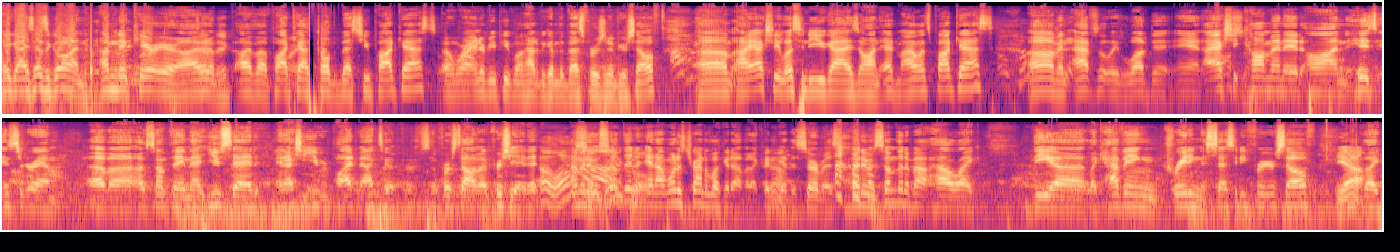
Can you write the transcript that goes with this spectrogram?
Hey guys, how's it going? I'm Nick Carrier. I have, a, I have a podcast called the Best You Podcast, um, where I interview people on how to become the best version of yourself. Um, I actually listened to you guys on Ed Mylett's podcast, um, and absolutely loved it. And I actually commented on his Instagram of, uh, of something that you said, and actually you replied back to it. First. So first off, I appreciate it. Oh, awesome. I mean, it was something, cool. and I was trying to look it up, but I couldn't Yeah. get the service. But it was something about how like the uh, like having creating necessity for yourself, Yeah. like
